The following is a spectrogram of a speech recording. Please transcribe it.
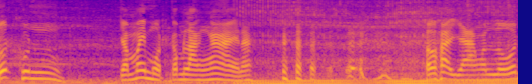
รถคุณจะไม่หมดกำลังง่ายนะ เพราะว่ายางมันล้น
